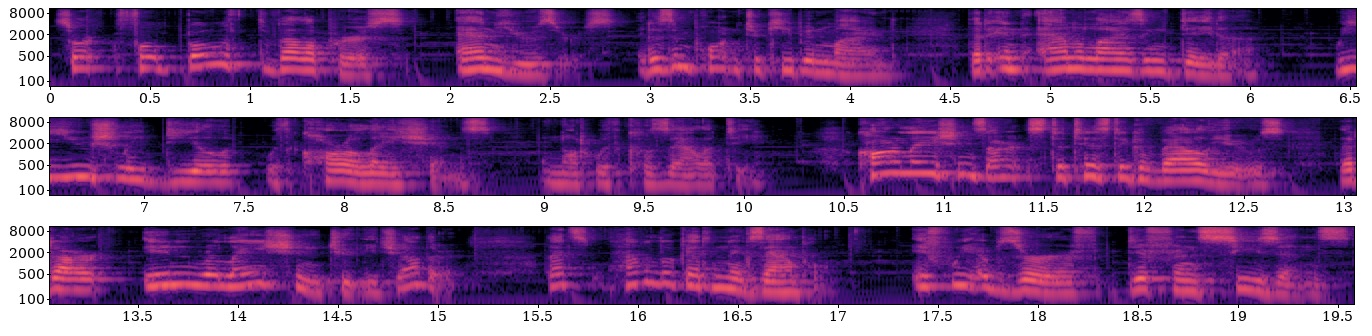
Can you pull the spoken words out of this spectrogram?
So, for both developers and users, it is important to keep in mind that in analyzing data, we usually deal with correlations and not with causality. Correlations are statistical values that are in relation to each other. Let's have a look at an example. If we observe different seasons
